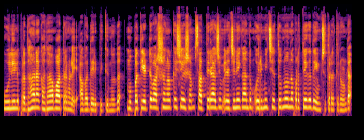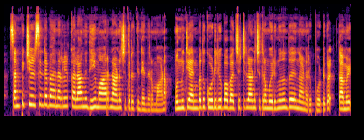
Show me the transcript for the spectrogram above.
കൂലിയിൽ പ്രധാന കഥാപാത്രങ്ങളെ അവതരിപ്പിക്കുന്നത്. മുപ്പത്തിയെട്ട് വർഷങ്ങൾക്ക് ശേഷം സത്യരാജും രജനീകാന്തും ഒരുമിച്ചെത്തുന്നു എന്ന പ്രത്യേകതയും ചിത്രത്തിനുണ്ട്. സൺ പിക്ചേഴ്സിന്റെ ബാനറിൽ കലാനിധി മാറനാണ് ചിത്രത്തിന്റെ നിർമ്മാണം. മുന്നൂറ്റി അൻപത് കോടി രൂപ ബജറ്റിലാണ് ചിത്രം ഒരുങ്ങുന്നത് എന്നാണ് റിപ്പോർട്ടുകൾ. തമിഴ്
